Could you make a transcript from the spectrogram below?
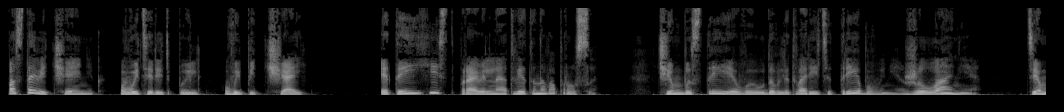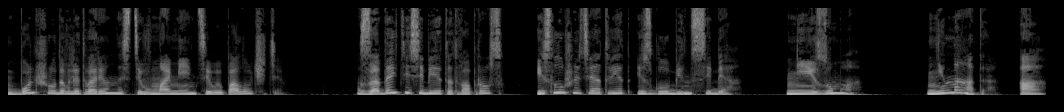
поставить чайник, вытереть пыль, выпить чай — это и есть правильные ответы на вопросы. Чем быстрее вы удовлетворите требования, желания, тем больше удовлетворенности в моменте вы получите. Задайте себе этот вопрос и слушайте ответ из глубин себя, не из ума. Не надо, а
